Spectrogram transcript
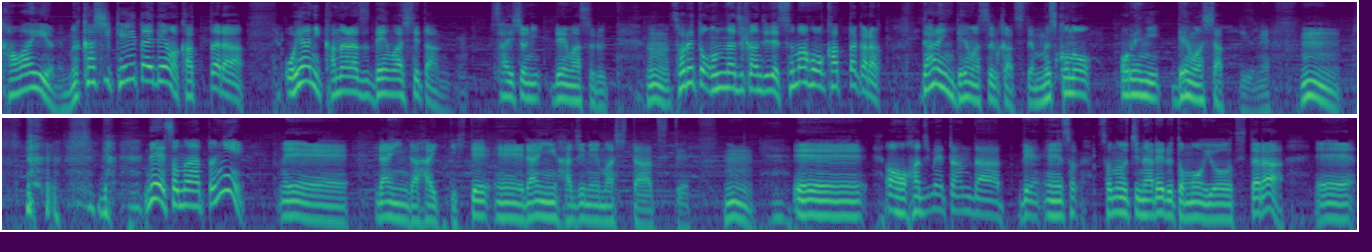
可愛いよね。昔携帯電話買ったら、親に必ず電話してたん最初に電話する。うん。それと同じ感じで、スマホを買ったから、誰に電話するかっつって、息子の俺に電話したっていうね。うん。で、でその後に、えー、LINE が入ってきて、えー、LINE 始めました、つって。うん。えー、あ、始めたんだって、えー、そ、そのうち慣れると思うよ、つったら、えー、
